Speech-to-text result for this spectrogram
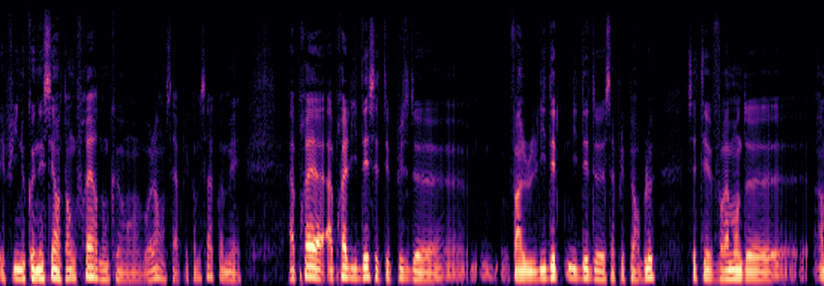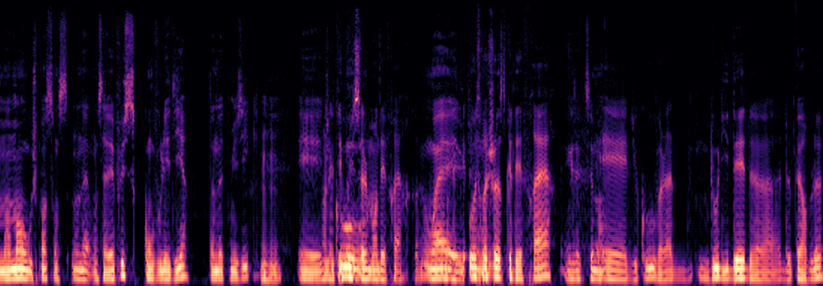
et puis ils nous connaissaient en tant que frères. Donc euh, on- voilà, on s'est appelé comme ça, quoi. Mais après, après l'idée c'était plus de, enfin l'idée, l'idée de s'appeler Peur Bleue, c'était vraiment de un moment où je pense on, on, a- on savait plus ce qu'on voulait dire dans notre musique Mhm. et on du était coup, plus seulement des frères. Quoi. Ouais, on était autre on- chose que des frères. exactement. Et du coup, voilà, d'où l'idée de, de Peur Bleue.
